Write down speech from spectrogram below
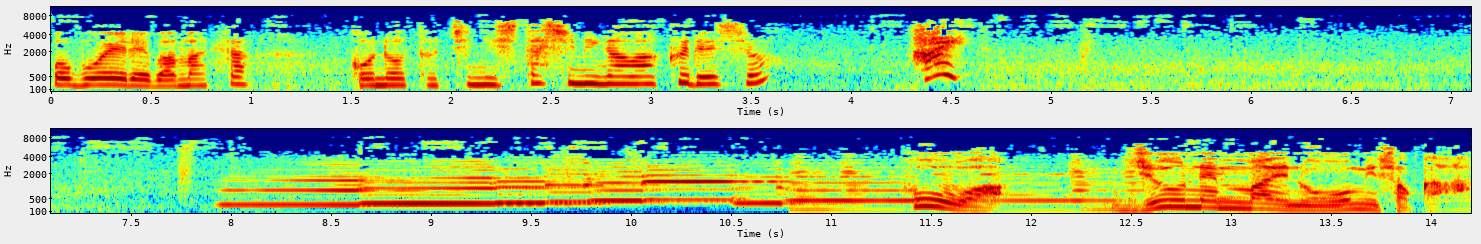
覚えればまたこの土地に親しみが湧くでしょ。はい。王は10年前の大晦日。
